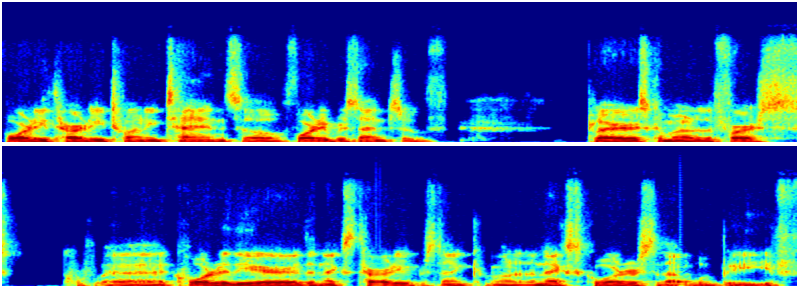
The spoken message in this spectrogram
40, 30, 20, 10? So 40% of players come out of the first uh, quarter of the year. The next thirty percent come out of the next quarter. So that would be if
